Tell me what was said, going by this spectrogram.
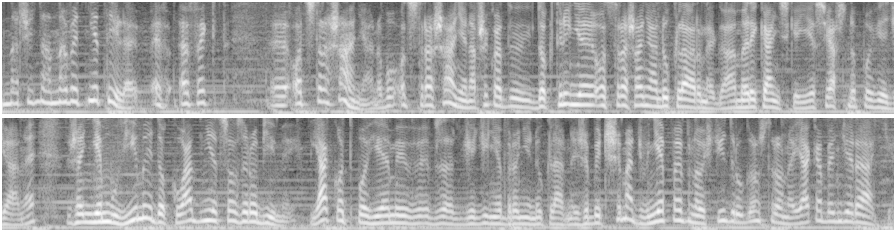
znaczy no, nawet nie tyle. Ef- efekt e, odstraszania, no bo odstraszanie, na przykład w doktrynie odstraszania nuklearnego amerykańskiej jest jasno powiedziane, że nie mówimy dokładnie, co zrobimy, jak odpowiemy w, w dziedzinie broni nuklearnej, żeby trzymać w niepewności drugą stronę, jaka będzie reakcja.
